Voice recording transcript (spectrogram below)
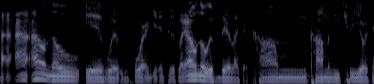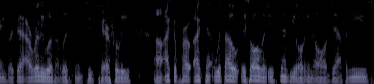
I, I don't know if before I get into it, like I don't know if they're like a com comedy trio or things like that. I really wasn't listening too carefully. Uh, I could probably I can without it's all it's gonna be all in all Japanese.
